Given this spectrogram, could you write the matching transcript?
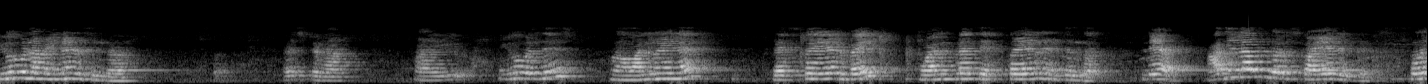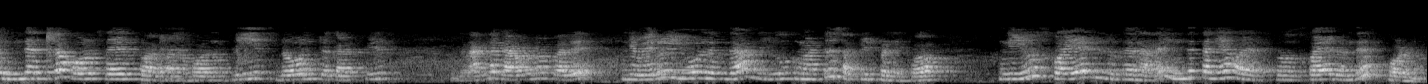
u நம்ம என்ன எடுத்துருந்தோம் வச்சுட்டோமா u u வந்து uh, 1 minus x squared by 1 plus x squared எடுத்திருந்தோம் இல்லையா அது இல்லாம இங்க ஒரு ஸ்கொயர் இருக்கு ஸோ இந்த இடத்துல ஹோல் ஸ்கொயர் பண்ண போகணும் ப்ளீஸ் டோன்ட் கன்ஃபியூஸ் நல்ல கவனமா பாரு. இங்க வெறும் யூ இருந்தா அந்த யூக்கு மட்டும் சப்மிட் பண்ணிப்போம் இங்க யூ ஸ்கொயர்னு இருந்ததுனால இந்த தனியா ஸ்கொயர் வந்து போடணும்.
